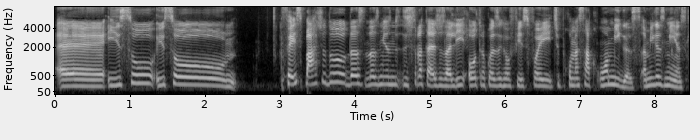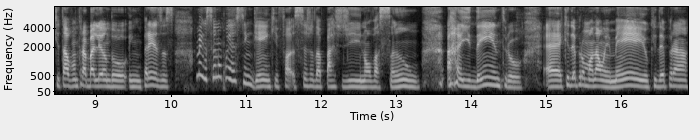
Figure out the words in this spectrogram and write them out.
é, isso, isso fez parte do- das, das minhas estratégias ali. Outra coisa que eu fiz foi, tipo, começar com amigas, amigas minhas que estavam trabalhando em empresas. Amiga, você não conhece ninguém que seja da parte de inovação aí dentro? É, que dê pra eu mandar um e-mail, que dê pra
